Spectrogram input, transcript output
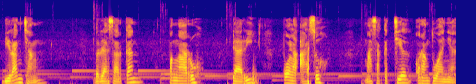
dirancang berdasarkan pengaruh dari pola asuh masa kecil orang tuanya.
